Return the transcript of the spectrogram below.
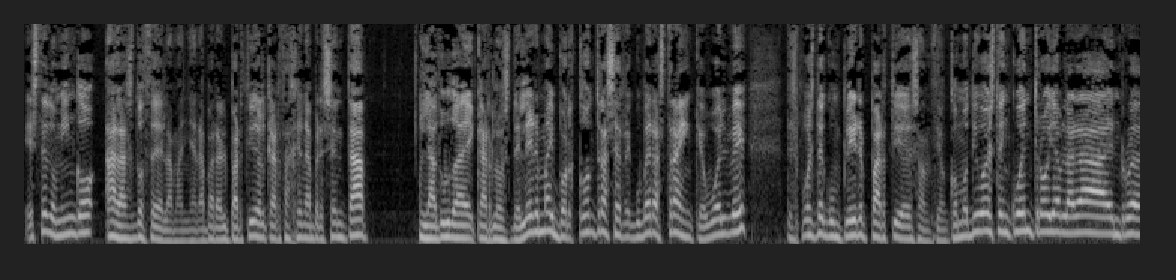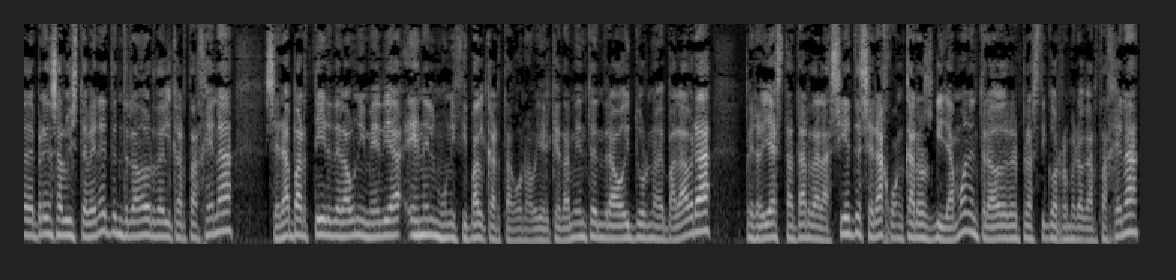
este domingo a las 12 de la mañana. Para el partido, el Cartagena presenta la duda de Carlos de Lerma y por contra se recupera Strain, que vuelve después de cumplir partido de sanción. Con motivo de este encuentro, hoy hablará en rueda de prensa Luis Tevenet, entrenador del Cartagena. Será a partir de la una y media en el Municipal Cartagonova. Y el que también tendrá hoy turno de palabra, pero ya esta tarde a las 7, será Juan Carlos Guillamón, entrenador del Plástico Romero Cartagena,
